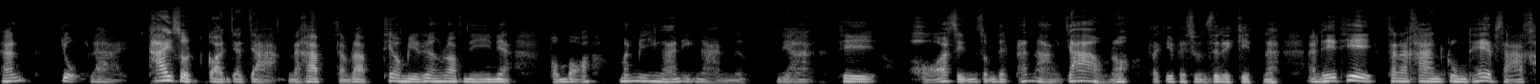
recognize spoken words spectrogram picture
ฉะนั้นจุได้ท้ายสุดก่อนจะจากนะครับสำหรับเที่ยวมีเรื่องรอบนี้เนี่ย ผมบอกว่ามันมีงานอีกงานหนึ่ง นี่ฮะที่หอศิลป์สมเด็จพระนางเจ้าเนาะตะกี้ไปศูนย์เศรษฐกิจนะ อันนี้ที่ธนาคารกรุงเทพสาข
